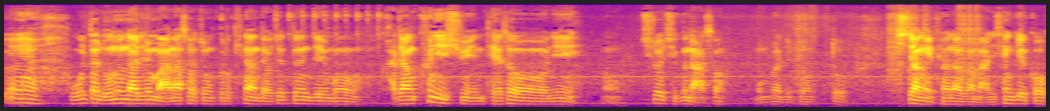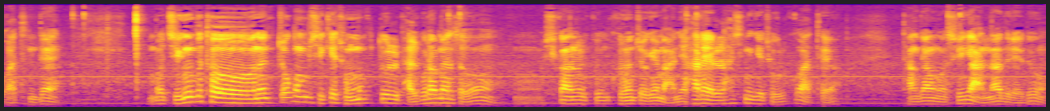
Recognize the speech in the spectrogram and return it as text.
5월달 노는 날이 좀 많아서 좀 그렇긴 한데 어쨌든 이제 뭐 가장 큰 이슈인 대선이 어, 치러지고 나서 뭔가 이제 뭐또 시장의 변화가 많이 생길 것 같은데 뭐 지금부터는 조금씩 이렇게 종목들 발굴하면서 어, 시간을 좀 그런 쪽에 많이 할애를 하시는 게 좋을 것 같아요. 당장 뭐 수익이 안 나더라도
